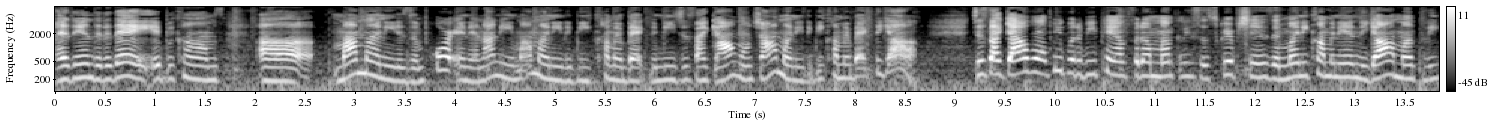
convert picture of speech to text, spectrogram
at the end of the day, it becomes uh, my money is important and I need my money to be coming back to me just like y'all want y'all money to be coming back to y'all. Just like y'all want people to be paying for them monthly subscriptions and money coming in to y'all monthly.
